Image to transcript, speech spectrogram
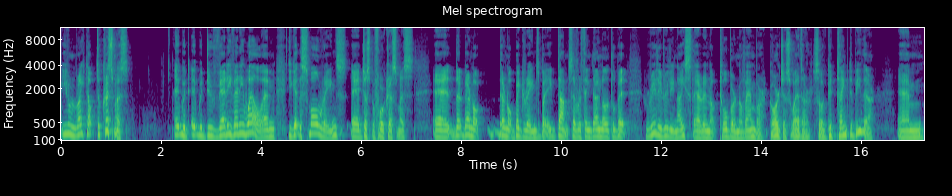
even right up to Christmas. It would it would do very very well. Um, you get the small rains uh, just before Christmas. Uh, they're, they're not they're not big rains, but it damps everything down a little bit really, really nice there in October, November. Gorgeous weather. So a good time to be there. Um,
